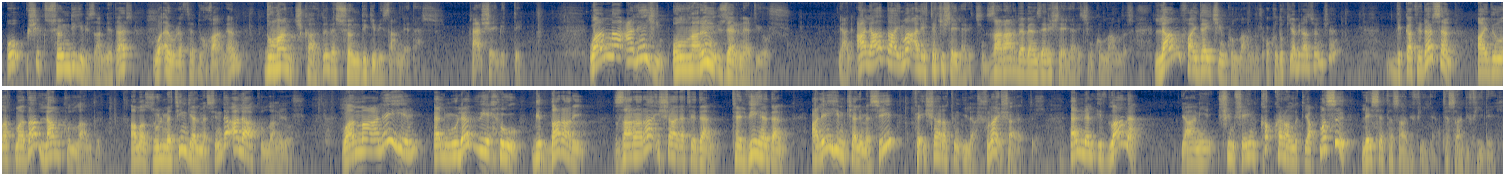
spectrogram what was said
O ışık söndü gibi zanneder. Ve evrete duhanen duman çıkardı ve söndü gibi zanneder. Her şey bitti. Ve amma aleyhim onların üzerine diyor. Yani ala daima aleyhteki şeyler için, zarar ve benzeri şeyler için kullanılır. Lam fayda için kullanılır. Okuduk ya biraz önce. Dikkat edersen aydınlatmada lam kullandı. Ama zulmetin gelmesinde ala kullanıyor. Ve amma aleyhim el mulevvihu bid darari zarara işaret eden, telvih eden aleyhim kelimesi fe işaretun ila şuna işarettir. Ennel izlame yani şimşeğin kapkaranlık yapması leyse tesadüfiyen, tesadüfi değil.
